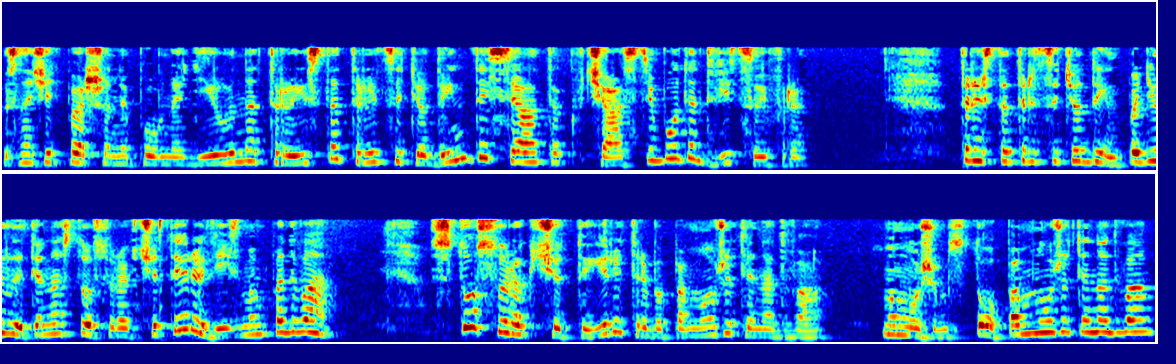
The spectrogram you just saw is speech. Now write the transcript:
значить, перше неповне ділене 331 десяток. В часті буде дві цифри. 331 поділити на 144 візьмемо по 2. 144 треба помножити на 2. Ми можемо 100 помножити на 2,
